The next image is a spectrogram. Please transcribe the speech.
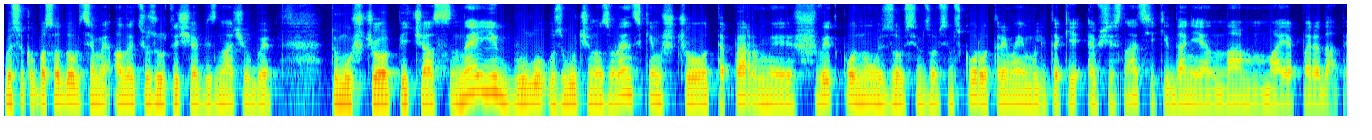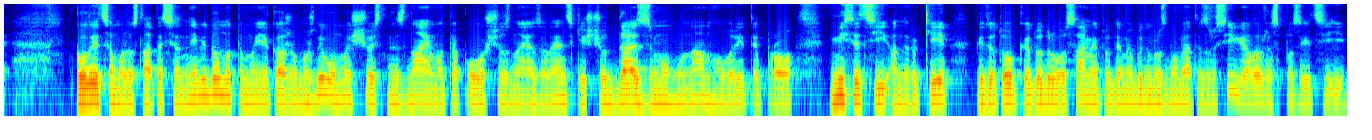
високопосадовцями, але цю зустріч я відзначив би, тому що під час неї було озвучено Зеленським, що тепер ми швидко, ну зовсім зовсім скоро отримаємо літаки F-16, які Данія нам має передати. Коли це може статися, невідомо, тому я кажу, можливо, ми щось не знаємо такого, що знає Зеленський, що дасть змогу нам говорити про місяці, а не роки підготовки до другого саміту, де ми будемо розмовляти з Росією, але вже з позиції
